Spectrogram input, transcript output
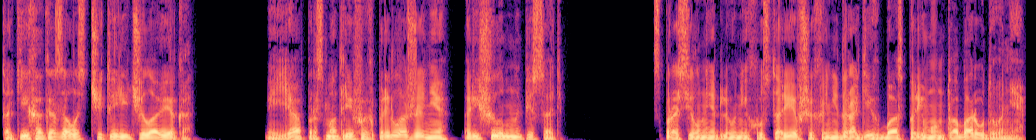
Таких оказалось четыре человека, и я, просмотрев их предложение, решил им написать. Спросил, нет ли у них устаревших и недорогих баз по ремонту оборудования.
